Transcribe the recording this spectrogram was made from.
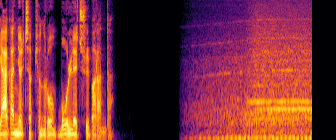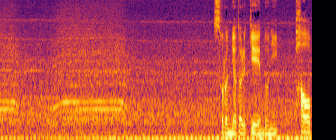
야간 열차편으로 몰래 출발한다. 38개의 눈이 파업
